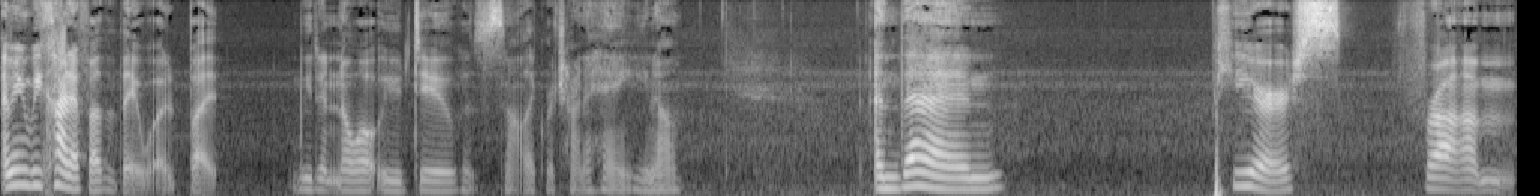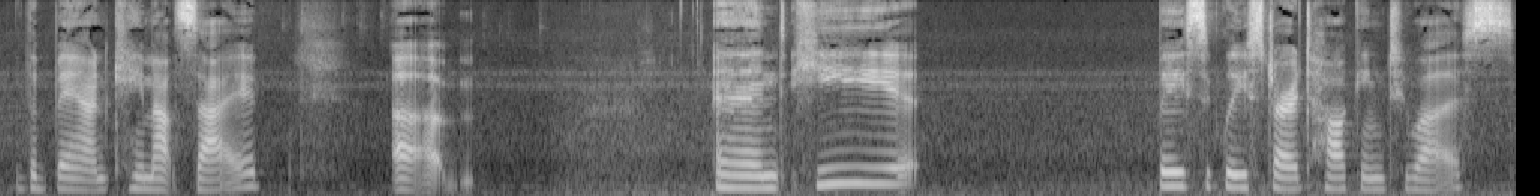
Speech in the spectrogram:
I mean, we kind of thought that they would, but we didn't know what we would do because it's not like we're trying to hang, you know. And then Pierce from the band came outside. Um, and he basically started talking to us.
